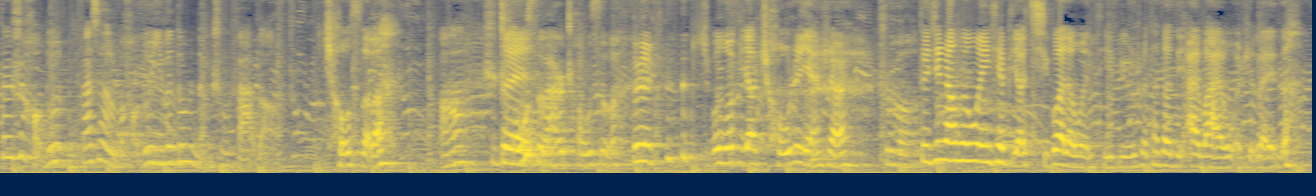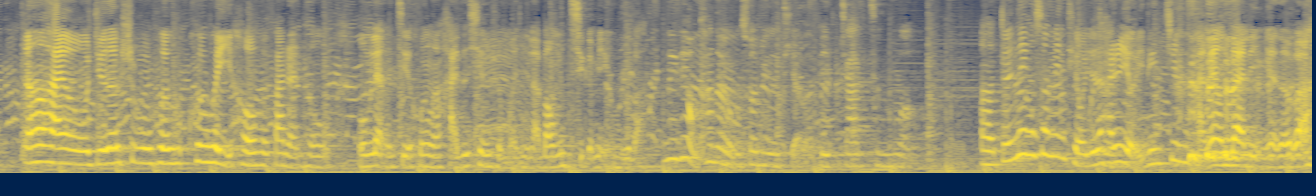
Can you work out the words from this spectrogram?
但是好多你发现了吗？好多疑问都是男生发的愁死了。啊，是对愁死了还是愁死了？不是，我比较愁这件事儿。是吗？对，经常会问一些比较奇怪的问题，比如说他到底爱不爱我之类的。然后还有，我觉得是不是会会不会以后会发展成我们两个结婚了，孩子姓什么？你来帮我们起个名字吧。那天我看到有个算命的帖子被加精了，啊，对，那个算命题，我觉得还是有一定技术含量在里面的吧，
